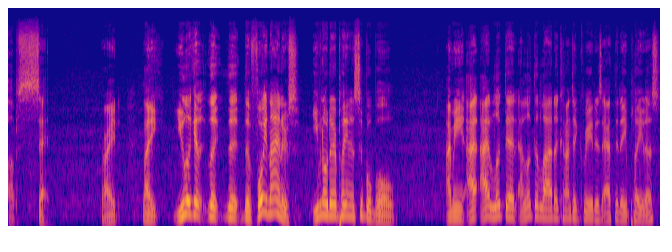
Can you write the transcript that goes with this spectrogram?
upset, right? Like you look at look the the 49ers, even though they're playing in the Super Bowl, I mean, I, I looked at I looked at a lot of content creators after they played us,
